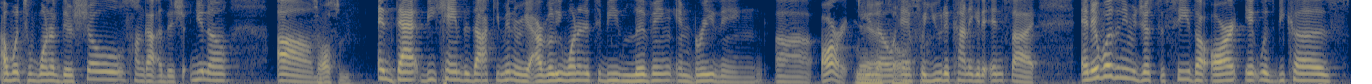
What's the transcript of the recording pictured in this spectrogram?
I went to one of their shows, hung out at their show, you know. Um, It's awesome. and that became the documentary. I really wanted it to be living and breathing uh, art, you know, that's and for you to kind of get an insight. And it wasn't even just to see the art; it was because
